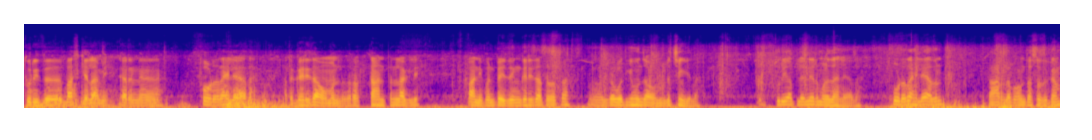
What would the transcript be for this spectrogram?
तुरीचं बास केलं आम्ही कारण थोडं राहिलं आहे आता. आता घरी जावं म्हणलं जरा तहान पण लागली. पाणी पण प्यायचं आणि घरी जाता जाता गवत घेऊन जावं म्हणलं चिंगेला. तर आपल्या निर्मळ झाल्या आता. थोडं राहिलं आहे अजून अर्धा पाऊन तासाचं काम.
